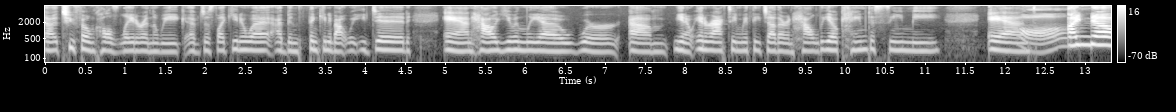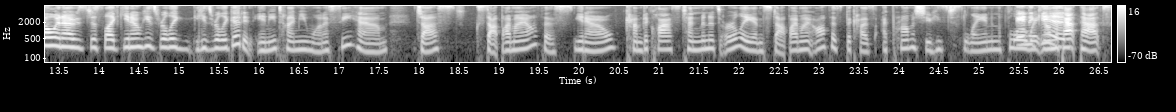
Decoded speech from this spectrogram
uh, two phone calls later in the week of just like, you know what, I've been thinking about what you did and how you and Leo were, um, you know, interacting with each other and how Leo came to see me. And Aw. I know, and I was just like, you know, he's really he's really good. And anytime you want to see him, just stop by my office. You know, come to class ten minutes early and stop by my office because I promise you, he's just laying in the floor And waiting on the pat pat.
